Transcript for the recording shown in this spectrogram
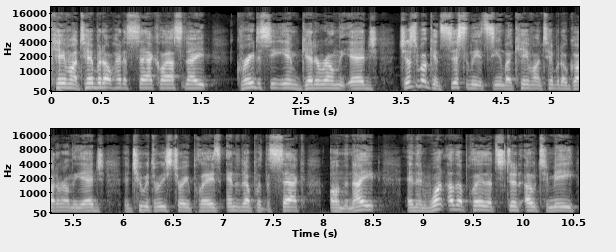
Kayvon Thibodeaux had a sack last night. Great to see him get around the edge. Just about consistently, it seemed like Kayvon Thibodeaux got around the edge in two or three straight plays, ended up with a sack on the night. And then one other play that stood out to me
